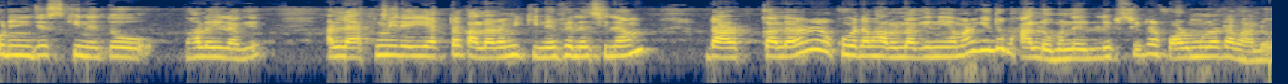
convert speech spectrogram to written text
করি, নিজের স্কিনে তো ভালোই লাগে। আর ল্যাকমির এই একটা কালার আমি কিনে ফেলেছিলাম ডার্ক কালার খুব একটা ভালো লাগেনি আমার, কিন্তু ভালো মানে লিপস্টিকটার ফর্মুলাটা ভালো।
